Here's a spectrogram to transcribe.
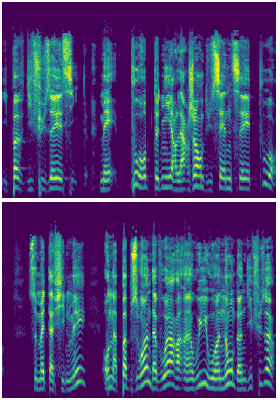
ils peuvent diffuser, mais pour obtenir l'argent du CNC pour se mettre à filmer, on n'a pas besoin d'avoir un oui ou un non d'un diffuseur.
